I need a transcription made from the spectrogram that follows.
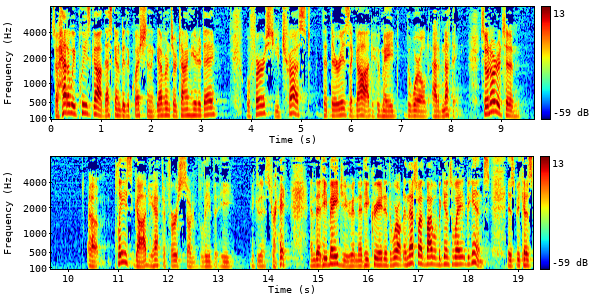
So, how do we please God? That's going to be the question that governs our time here today. Well, first, you trust that there is a God who made the world out of nothing. So, in order to uh, please God, you have to first sort of believe that He exists, right? And that He made you and that He created the world. And that's why the Bible begins the way it begins, is because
